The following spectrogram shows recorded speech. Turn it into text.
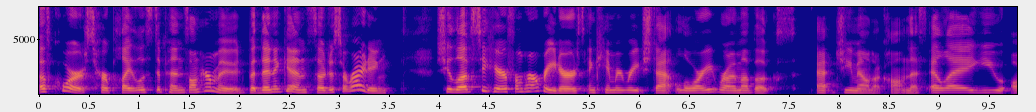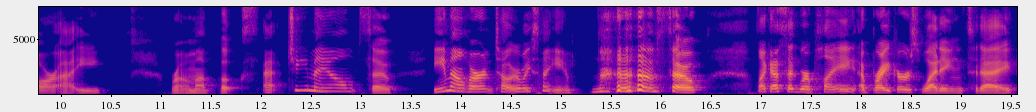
Of course, her playlist depends on her mood, but then again, so does her writing. She loves to hear from her readers and can be reached at Laurie Roma Books at gmail.com. That's L A U R I E Roma Books at gmail. So email her and tell her we sent you. so, like I said, we're playing a breaker's wedding today,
